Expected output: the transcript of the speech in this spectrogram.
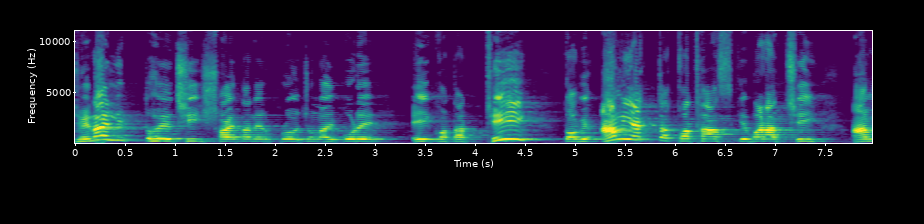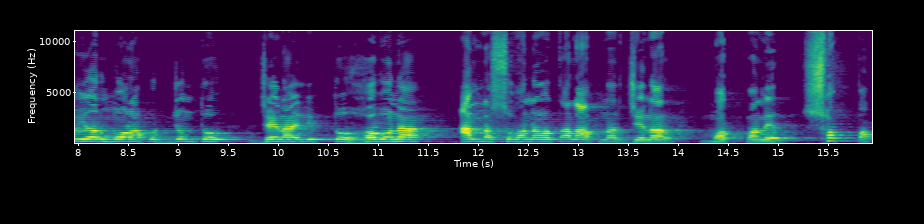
জেনায় লিপ্ত হয়েছি, শয়তানের প্রয়োজনায় পড়ে এই কথা ঠিক, তবে আমি একটা কথা আজকে বাড়াচ্ছি, আমি আর মরা পর্যন্ত জেনায় লিপ্ত হব না, আল্লাহ সুবহানাহু তালা আপনার জেনার মদ পানের সব পাপ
